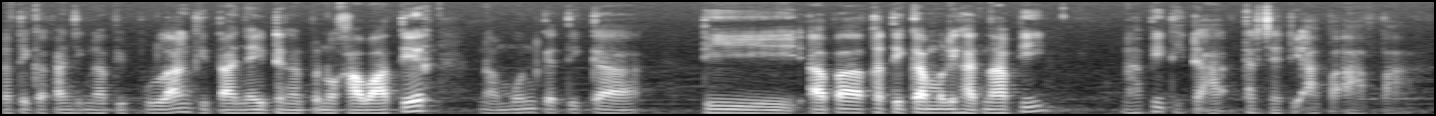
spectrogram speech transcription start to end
Ketika Kanjeng Nabi pulang ditanyai dengan penuh khawatir, namun ketika di apa ketika melihat Nabi, Nabi tidak terjadi apa-apa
